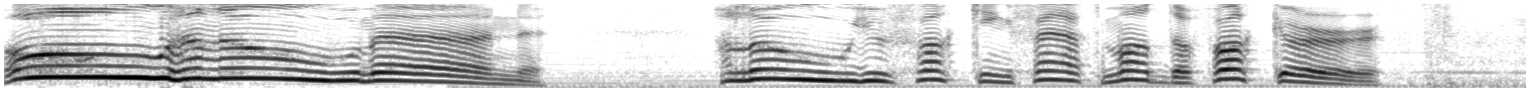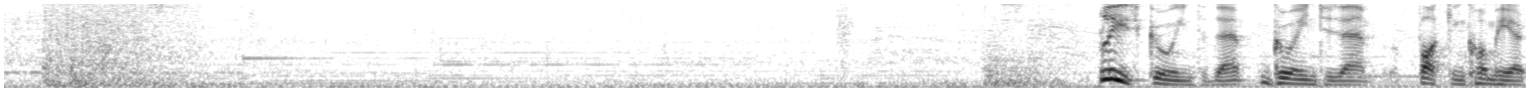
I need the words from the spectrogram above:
Oh, hello, man! Hello, you fucking fat motherfucker! Please go into them, go into them, fucking come here,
